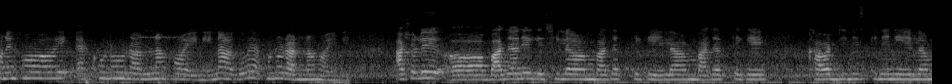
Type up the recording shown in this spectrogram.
মনে হয় এখনও রান্না হয়নি। না গো, এখনও রান্না হয়নি। আসলে বাজারে গেছিলাম, বাজার থেকে এলাম, বাজার থেকে খাওয়ার জিনিস কিনে নিয়ে এলাম,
